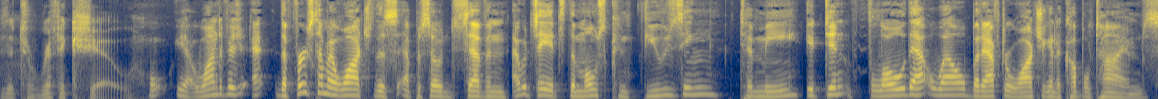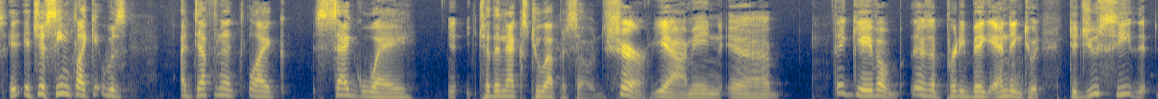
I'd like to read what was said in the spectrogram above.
is a terrific show. Oh, yeah, WandaVision. The first time I watched this episode seven, I would say it's the most confusing to me. It didn't flow that well, but after watching it a couple times, it, it just seemed like it was a definite like segue to the next two episodes. Sure. Yeah, I mean, uh they gave a there's a pretty big ending to it. Did you see that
